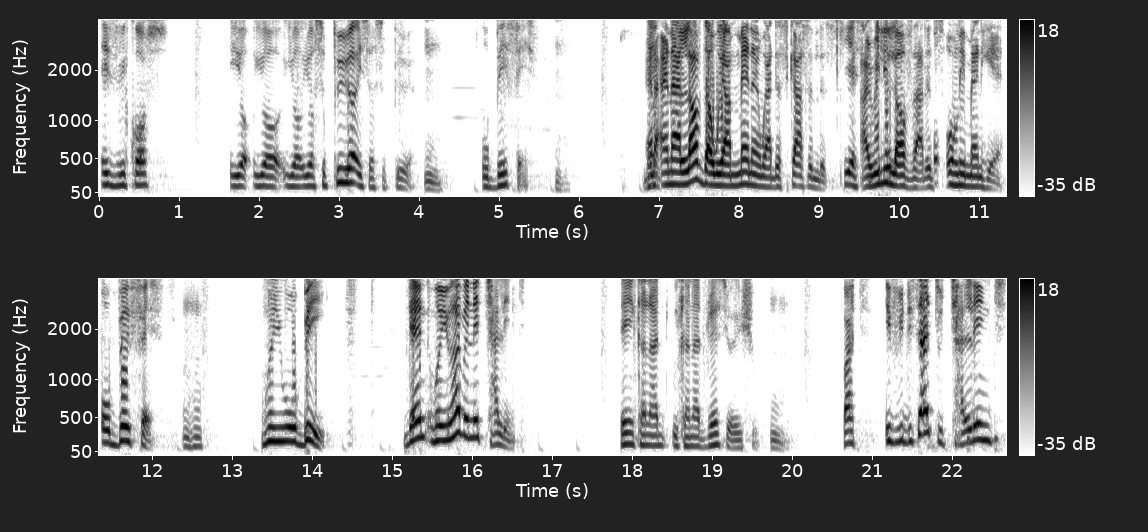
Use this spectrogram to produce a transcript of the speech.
It's because your your your your superior is your superior. Mm. Obey first. Mm. And, and I love that we are men and we are discussing this. Yes. I really love that. It's only men here. Obey 1st mm-hmm. When you obey, then when you have any challenge, then you can ad- we can address your issue. Mm. But if you decide to challenge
